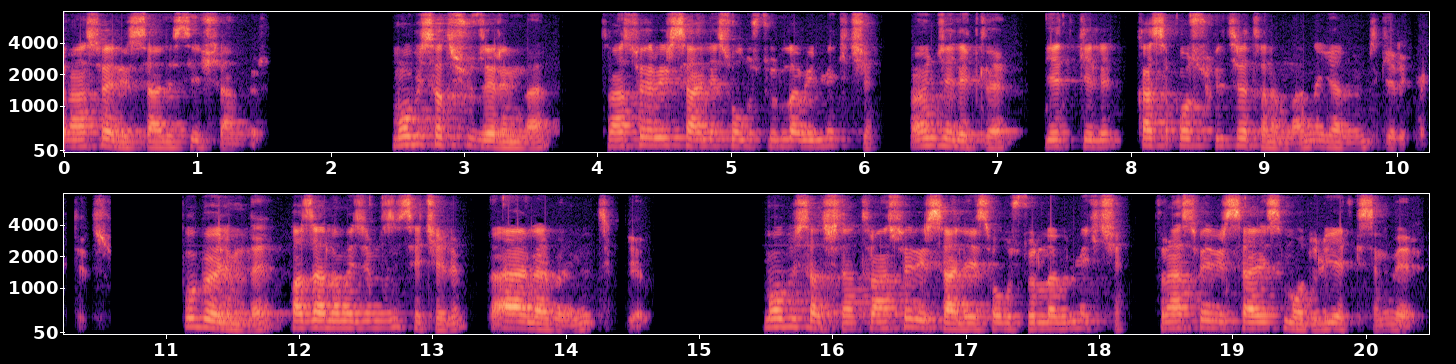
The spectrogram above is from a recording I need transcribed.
transfer risalesi işlemleri. Mobil satış üzerinden transfer risalesi oluşturulabilmek için öncelikle yetkili kasa post filtre tanımlarına gelmemiz gerekmektedir. Bu bölümde pazarlamacımızı seçelim ve ayarlar bölümüne tıklayalım. Mobil satıştan transfer risalesi oluşturulabilmek için transfer risalesi modülü yetkisini verelim.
